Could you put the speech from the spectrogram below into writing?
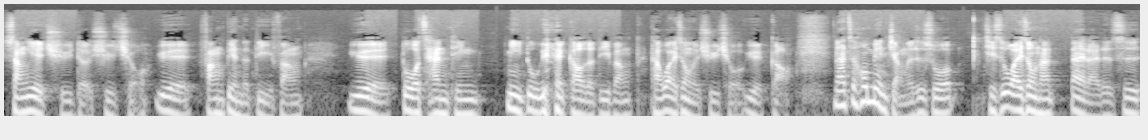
商业区的需求，越方便的地方，越多餐厅密度越高的地方，它外送的需求越高。那这后面讲的是说，其实外送它带来的是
